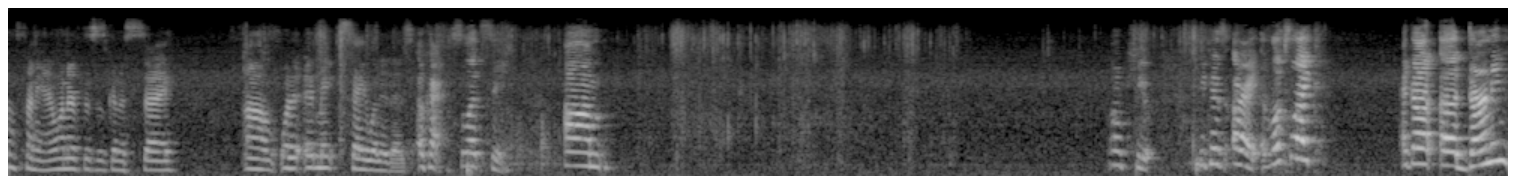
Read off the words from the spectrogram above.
Oh, funny. I wonder if this is going to say um, what it, it may say what it is. Okay, so let's see. Um, oh, cute. Because, all right, it looks like I got a Dharma,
